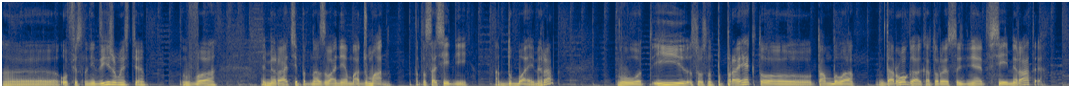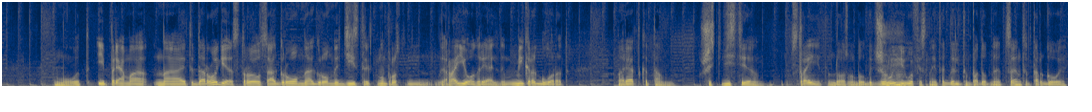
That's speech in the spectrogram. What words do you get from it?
офисной недвижимости в Эмирате под названием Аджман. Это соседний от Дубая Эмират. Вот. И, собственно, по проекту там была дорога, которая соединяет все Эмираты. Вот. И прямо на этой дороге строился огромный-огромный дистрикт. Ну, просто район реальный, микрогород. Порядка там 60 строений там должно было быть, жилые, Мгм. офисные и так далее и тому подобное, центры торговые.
